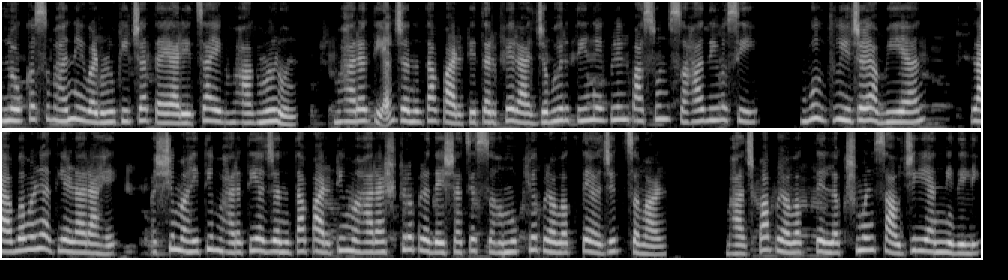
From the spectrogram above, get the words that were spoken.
लोकसभा निवडणुकीच्या तयारीचा एक भाग म्हणून भारतीय जनता पार्टीतर्फे राज्यभर तीन एप्रिलपासून सहा दिवसीय बुथ विजय अभियान राबवण्यात येणार आहे. अशी माहिती भारतीय जनता पार्टी महाराष्ट्र प्रदेशाचे सहमुख्य प्रवक्ते अजित चव्हाण भाजपा प्रवक्ते लक्ष्मण सावजी यांनी दिली.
